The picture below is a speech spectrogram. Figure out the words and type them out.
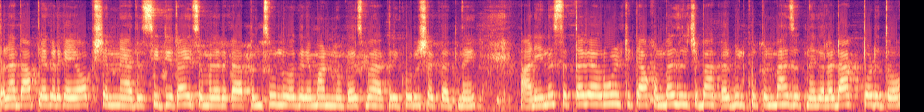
पण आता आपल्याकडे काही ऑप्शन नाही आता सिटी राहायचं म्हणजे काय आपण चूल वगैरे मांडून काहीच भाकरी करू शकत नाही. आणि नसतं तव्यावर उलटी टाकून बाजरीची भाकर बिलकुल पण भाजत नाही. त्याला डाग पडतो.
